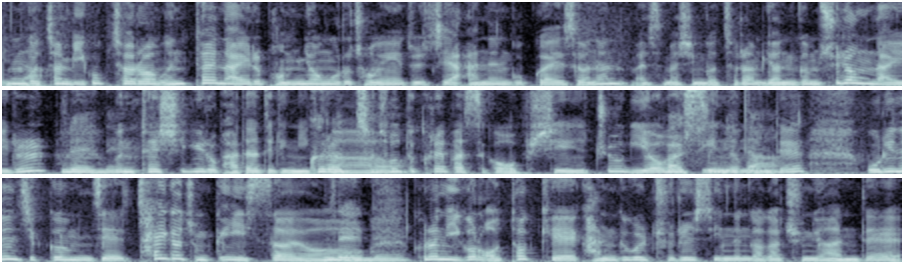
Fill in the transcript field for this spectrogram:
같습니다. 것처럼 미국처럼 은퇴 나이를 법령으로 정해두지 않은 국가에서는 말씀하신 것처럼 연금 수령 나이를 네, 네. 은퇴 시기로 받아들이니까 그렇죠. 소득 크레바스가 없이 쭉 이어갈 수 있는 맞습니다. 건데 우리는 지금 이제 차이가 좀 꽤 있어요. 네, 네. 그러니 이걸 어떻게 간극을 줄일 수 있는가가 중요한데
